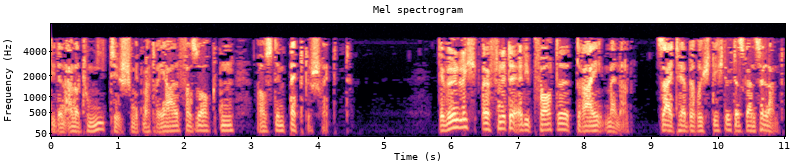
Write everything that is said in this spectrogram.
die den Anatomietisch mit Material versorgten, aus dem Bett geschreckt. Gewöhnlich öffnete er die Pforte drei Männern, seither berüchtigt durch das ganze Land.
